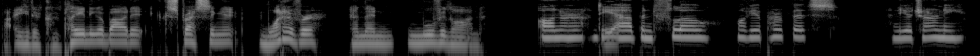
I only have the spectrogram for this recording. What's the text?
by either complaining about it, expressing it, whatever, and then moving on. Honor the ebb and flow of your purpose and your journey.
